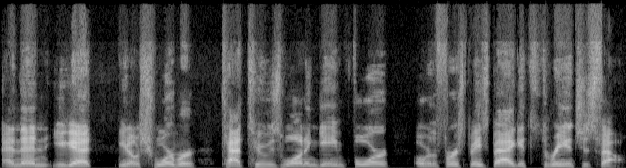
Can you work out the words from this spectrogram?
and then you get you know Schwarber tattoos one in game four over the first base bag. It's three inches foul.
